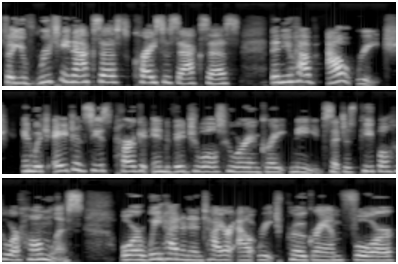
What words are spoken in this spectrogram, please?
So you have routine access, crisis access, then you have outreach, in which agencies target individuals who are in great need, such as people who are homeless, or we had an entire outreach program for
